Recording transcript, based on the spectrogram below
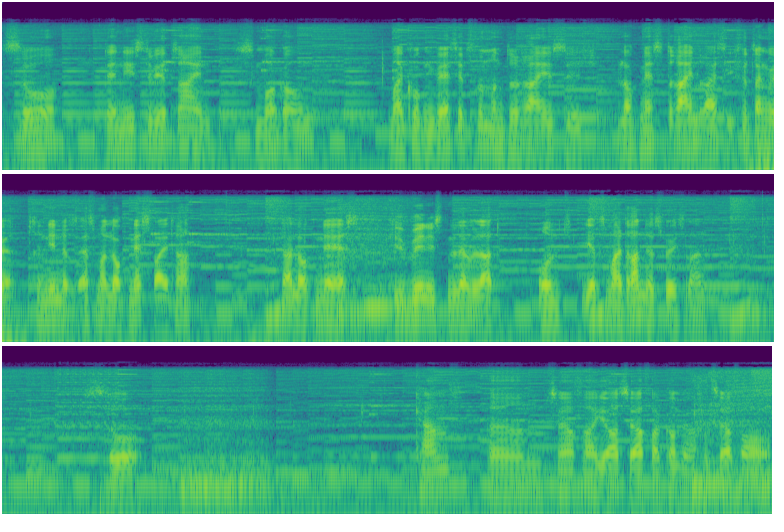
So, der nächste wird sein Smogon. Mal gucken, wer ist jetzt 35? Loch Ness 33. Ich würde sagen, wir trainieren jetzt erstmal Loch Ness weiter da Loch Ness die wenigsten Level hat und jetzt mal dran ist, würde ich sagen. So. Kampf, ähm, Surfer, ja, Surfer, komm, wir machen Surfer auf.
